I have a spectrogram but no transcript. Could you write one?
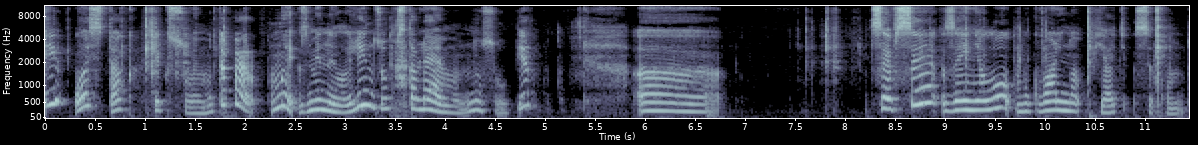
І ось так фіксуємо. Тепер ми змінили лінзу, вставляємо носоупір. Е, це все зайняло буквально 5 секунд.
